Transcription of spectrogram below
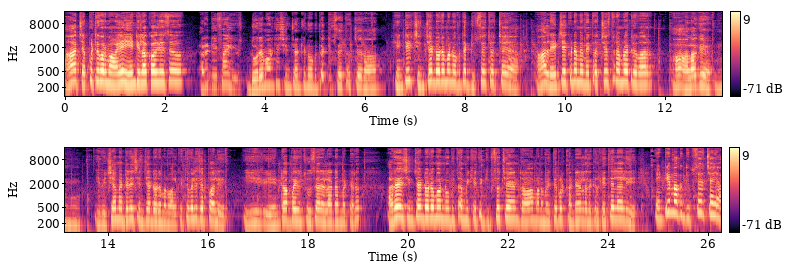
ఆ చెప్పు ట్రివర్ మావయ్య ఏంటి ఇలా కాల్ చేసావు? అరే టీఫై డోరేమాన్కి షించాన్కి నోబితా గిఫ్ట్స్ అయితే వచ్చారా ఏంటి చించాన్ డోరేమాన్ నోబితే గిఫ్ట్స్ అయితే వచ్చాయా? ఆ లేట్ చేయకుండా మేమైతే వచ్చేస్తున్నాం రా ట్రివర్ ఆ, అలాగే. మ్మ్. ఈ విషయం వెంటనే చించాన్ డోరేమాన్ వాళ్ళకైతే వెళ్ళి చెప్పాలి. ఈ ఏంటో అబ్బాయి ఇవి చూసారు ఎలా అడ్డం పెట్టారు? అరే షించాన్ డోరేమాన్ నోబితా మీకైతే గిఫ్ట్స్ వచ్చాయంట్రా. మనమైతే ఇప్పుడు కంటైనర్ల దగ్గరికి అయితే వెళ్ళాలి. ఏంటి మాకు గిఫ్ట్స్ వచ్చాయా?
